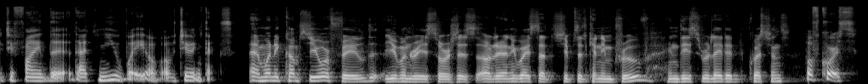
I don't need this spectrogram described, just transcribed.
to to find the, that new way of, of doing things. And when it comes to your field, human resources, are there any ways that Schibsted can improve in these related questions? Of course.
